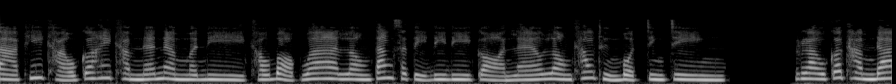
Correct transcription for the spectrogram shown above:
ตาร์พี่เขาก็ให้คำแนะนำมาดี เขาบอกว่าลองตั้งสติดีๆ ก่อนแล้วลองเข้าถึงบทจริงๆ เราก็ทำได้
